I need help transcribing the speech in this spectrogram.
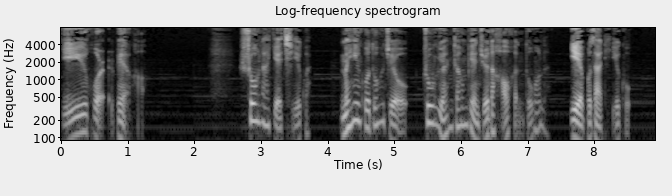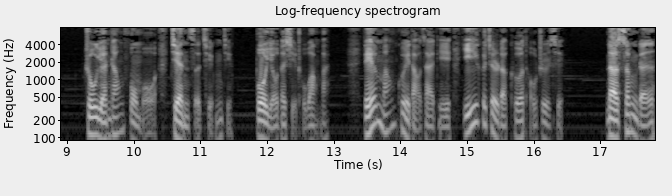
一会儿便好。说来也奇怪，没过多久，朱元璋便觉得好很多了，也不再啼哭。朱元璋父母见此情景，不由得喜出望外，连忙跪倒在地，一个劲儿的磕头致谢。那僧人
